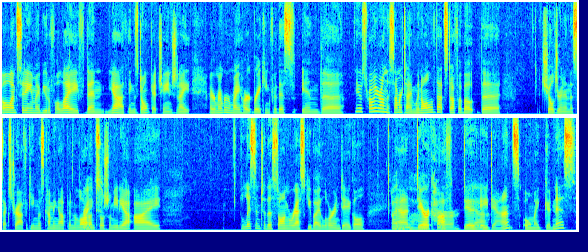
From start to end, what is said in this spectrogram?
oh, I'm sitting in my beautiful life, then yeah, things don't get changed. And I, I remember my heart breaking for this in the, it was probably around the summertime when all of that stuff about the children and the sex trafficking was coming up and a lot on social media. I listened to the song Rescue by Lauren Daigle I and Derek her. Hough did Yeah. a dance. Oh my goodness,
